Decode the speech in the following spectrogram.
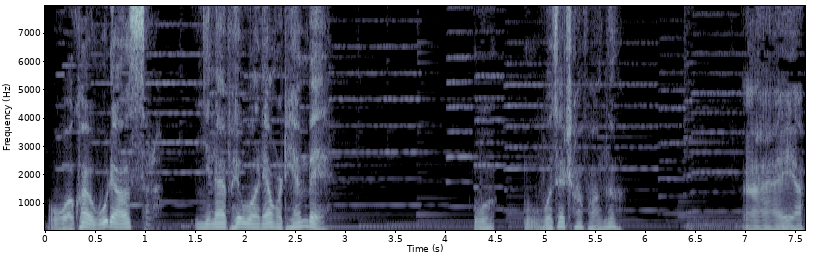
我快无聊死了。”你来陪我聊会儿天呗。我我在查房呢。哎呀，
